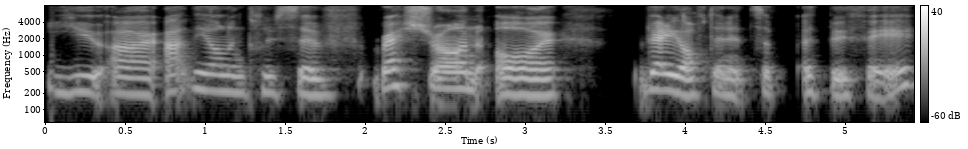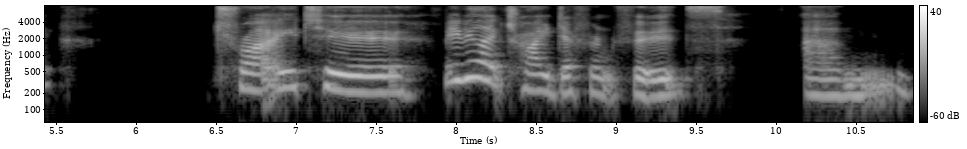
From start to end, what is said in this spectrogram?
you are at the all inclusive restaurant or very often it's a, a buffet, try to maybe like try different foods. Um,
